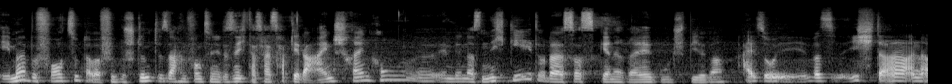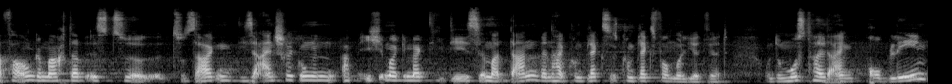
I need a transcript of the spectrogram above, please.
immer bevorzugt, aber für bestimmte Sachen funktioniert das nicht. Das heißt, habt ihr da Einschränkungen, äh, in denen das nicht geht oder ist das generell gut spielbar? Also was ich da an Erfahrung gemacht habe, ist zu, zu sagen, diese Einschränkungen habe ich immer gemerkt, die, die ist immer dann, wenn halt komplexes komplex formuliert wird. Und du musst halt ein Problem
